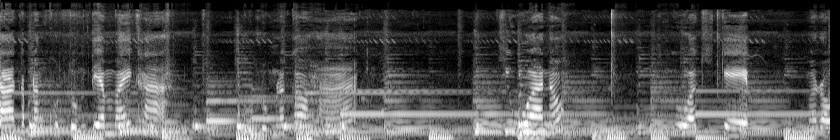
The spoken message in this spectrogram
ตากำลังขุดหลุมเตรียมไว้ค่ะ ขุดหลุมแล้วก็หา ขี้วัวเนาะขี้วัวขี้เก็บมารอ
